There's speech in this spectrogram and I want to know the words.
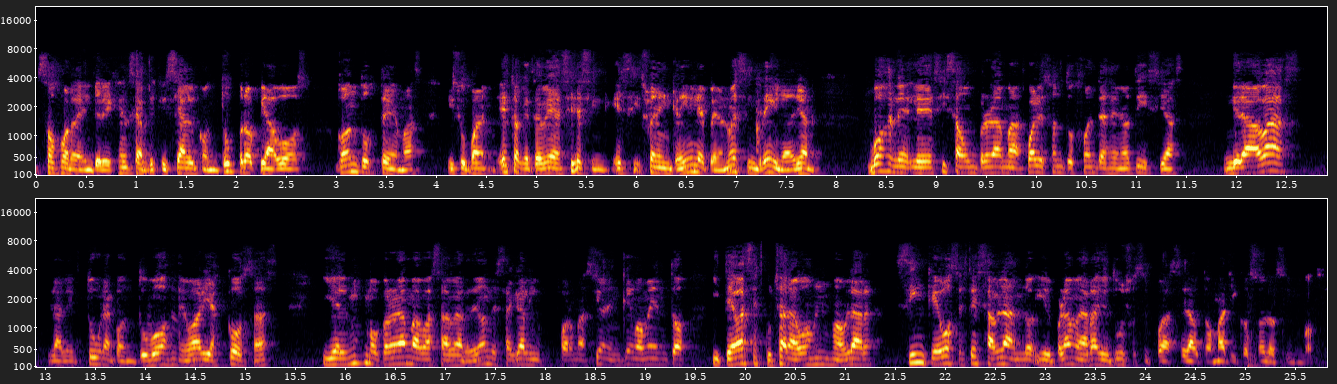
software de inteligencia artificial con tu propia voz, con tus temas, y esto que te voy a decir es, suena increíble, pero no es increíble, Adrián. Vos le, le decís a un programa cuáles son tus fuentes de noticias, grabás la lectura con tu voz de varias cosas y el mismo programa vas a ver de dónde sacar la información, en qué momento, y te vas a escuchar a vos mismo hablar sin que vos estés hablando y el programa de radio tuyo se puede hacer automático solo sin voz.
